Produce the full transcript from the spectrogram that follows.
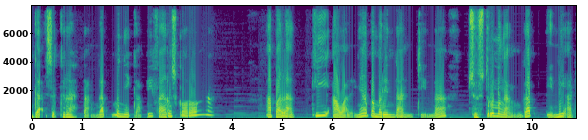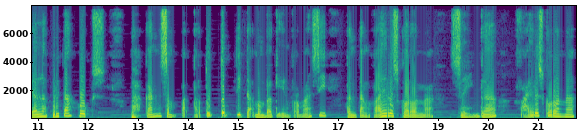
nggak segera tanggap menyikapi virus corona. Apalagi awalnya pemerintahan Cina justru menganggap ini adalah berita hoax. Bahkan sempat tertutup tidak membagi informasi tentang virus corona sehingga virus corona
